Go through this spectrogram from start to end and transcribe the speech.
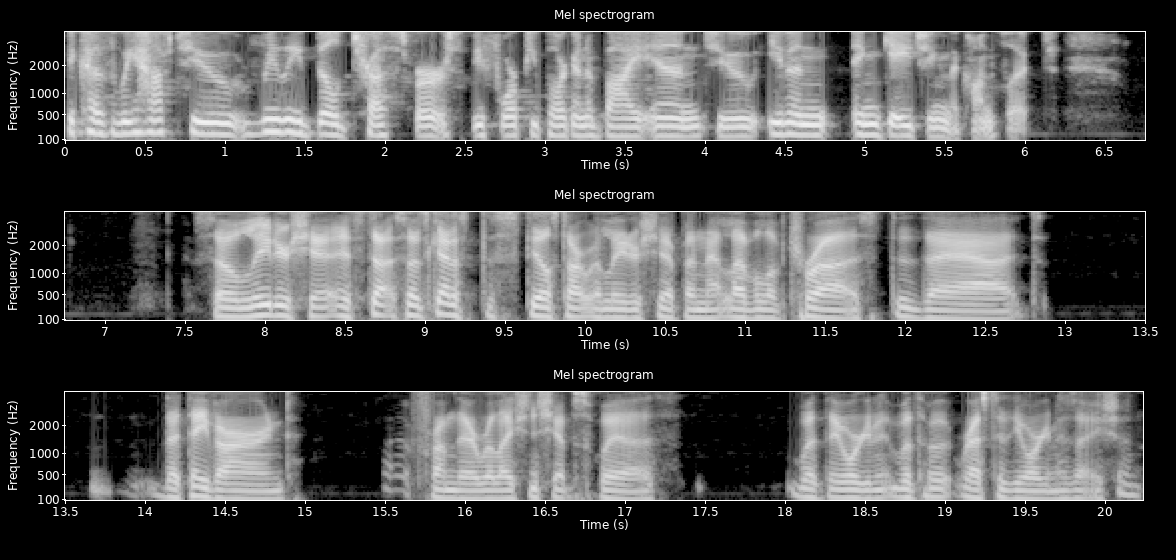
because we have to really build trust first before people are going to buy into even engaging the conflict. So leadership, it's so it's got to still start with leadership and that level of trust that that they've earned from their relationships with with the organ with the rest of the organization?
